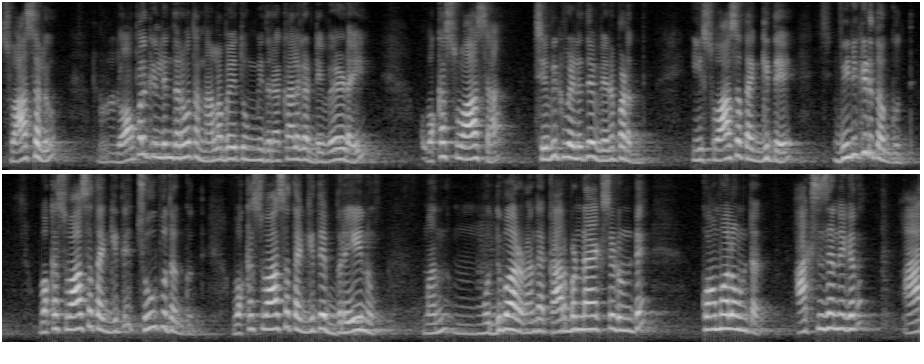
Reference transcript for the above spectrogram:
శ్వాసలు లోపలికి వెళ్ళిన తర్వాత నలభై తొమ్మిది రకాలుగా డివైడ్ అయ్యి ఒక శ్వాస చెవికి వెళితే వినపడద్ది. ఈ శ్వాస తగ్గితే వినికిడి తగ్గుద్ది. ఒక శ్వాస తగ్గితే చూపు తగ్గుద్ది. ఒక శ్వాస తగ్గితే బ్రెయిన్ మన్ ముద్దుబారడం అంటే కార్బన్ డైఆక్సైడ్ ఉంటే కోమాలో ఉంటుంది. ఆక్సిజనే కదా. ఆ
